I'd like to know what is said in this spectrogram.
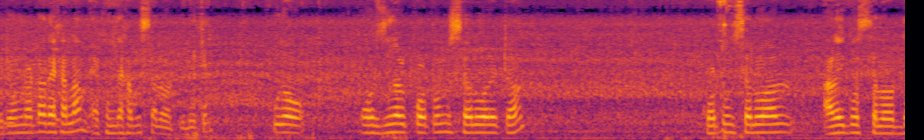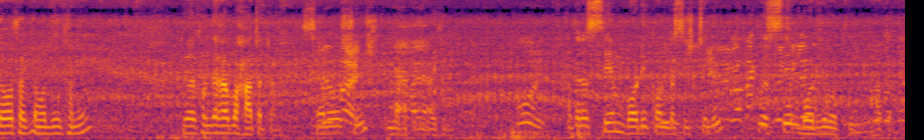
এটা অন্যটা দেখালাম, এখন দেখাবো সালোয়ারটা, দেখেন। পুরো অরিজিনাল কটন সালোয়ার এটা। কটন সালোয়ার আড়াই গজ সালোয়ার দেওয়া থাকে আমাদের এখানে। তো এখন দেখাবো হাতাটা। সালোয়ার শেষ না হাতাটা দেখি হাতাটা সেম বডি কন্ট্রাস্ট স্টাইলে পুরো সেম বডির মতো হাতাটা।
